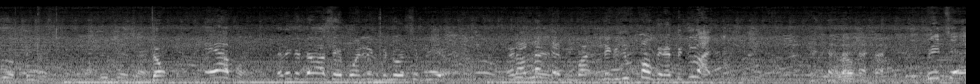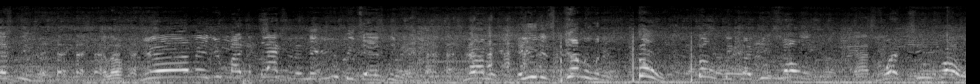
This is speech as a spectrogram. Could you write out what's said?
you a beast. Don't ever. That nigga Don said, boy, that nigga been doing this shit for years. And I looked at you, right, nigga, you funkin' that bitch. You like, Hello. bitch ass nigga. Hello. You know what I mean? You Michael Blackson, a nigga, you bitch ass nigga. You know what I mean? And you just coming with it, boom, boom, because you know what you wrote.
